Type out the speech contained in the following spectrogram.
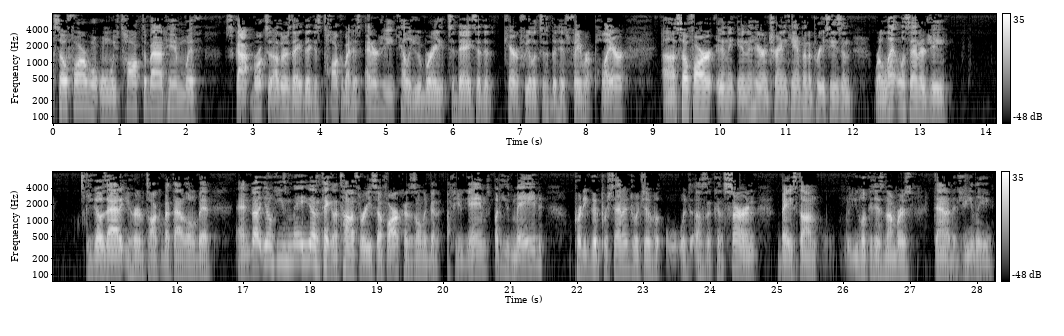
so far when, when we've talked about him with Scott Brooks and others. They they just talk about his energy. Kelly Oubre today said that Carrick Felix has been his favorite player uh, so far in the, in here in training camp in the preseason. Relentless energy. He goes at it. You heard him talk about that a little bit. And, uh, you know, he's made, he hasn't taken a ton of threes so far because it's only been a few games, but he's made a pretty good percentage, which is, which is a concern based on, you look at his numbers down at the G League.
